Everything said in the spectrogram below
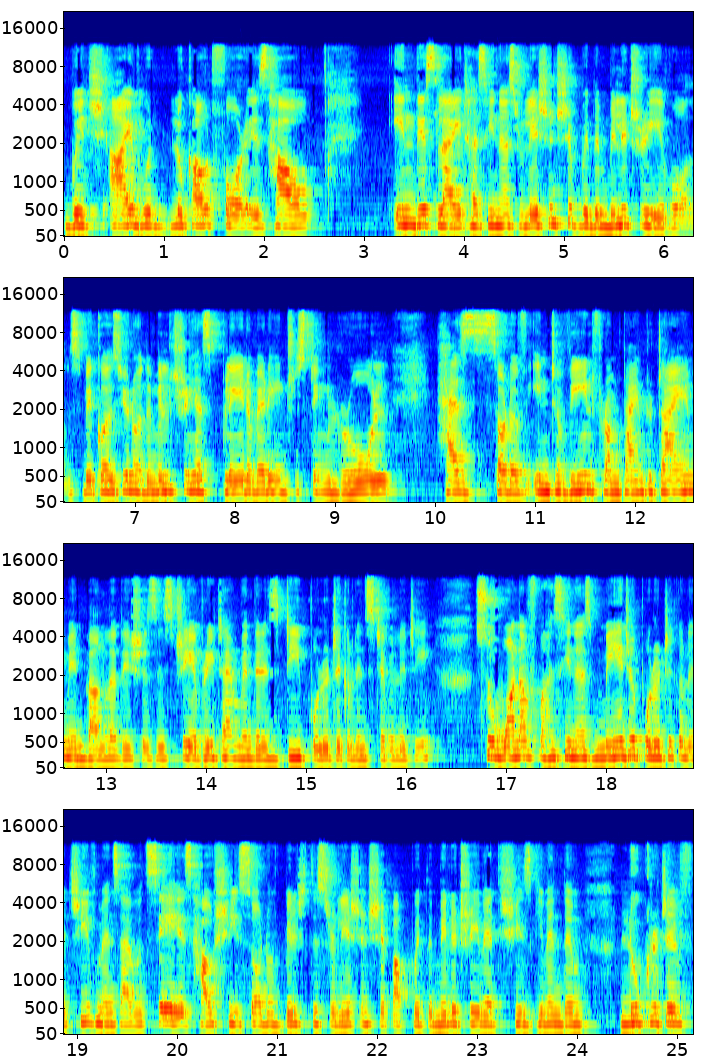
which I would look out for is how in this light hasina's relationship with the military evolves because you know the military has played a very interesting role has sort of intervened from time to time in bangladesh's history every time when there is deep political instability. So one of hasina's major political achievements i would say is how she sort of built this relationship up with the military where she's given them lucrative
